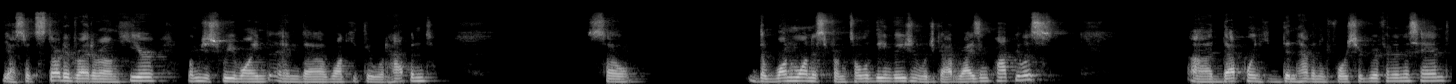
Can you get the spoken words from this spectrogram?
Yeah, so it started right around here. Let me just rewind and uh, walk you through what happened. So the 1-1 is from Toll of the Invasion, which got Rising Populace. Uh, at that point, he didn't have an Enforcer Griffin in his hand.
